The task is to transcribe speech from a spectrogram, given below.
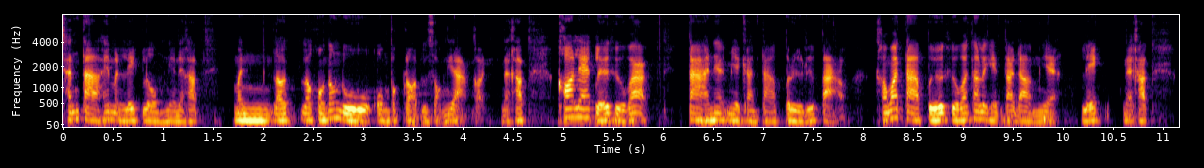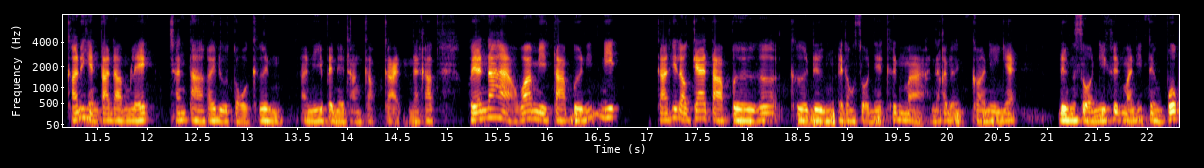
ชั้นตาให้มันเล็กลงเนี่ยนะครับมันเราเราคงต้องดูองค์ประกอบอยู่ 2 อย่างก่อนนะครับ ข้อแรกเลยก็คือว่าตาเนี่ยมีอาการตาปรือหรือเปล่าคำว่าตาปรือก็คือว่าถ้าเราเห็นตาดำเนี่ยเล็กนะครับคราวที่เห็นตาดำเล็ก ชั้นตาก็ดูโตขึ้น อันนี้เป็นในทางกลับกันนะครับ เพราะฉะนั้นถ้าหากว่ามีตาปรือนิดๆการที่เราแก้ตาปรือก็คือดึงไอ้ตรงส่วนนี้ขึ้นมานะครับอย่างกรณีเนี้ยดึงส่วนนี้ขึ้นมานิดนึงปุ๊บ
